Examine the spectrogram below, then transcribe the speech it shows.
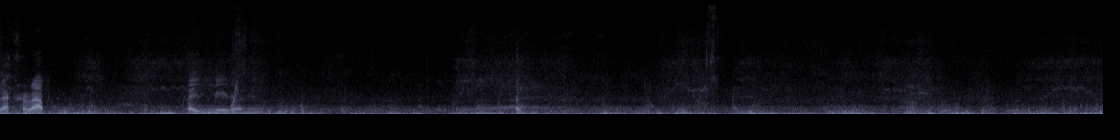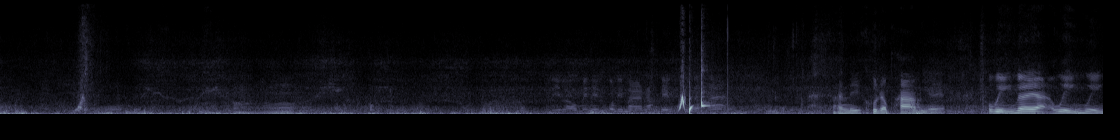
แล้วครับ เป็ นี่เราไม่เน้นปริมาณนะเน้นคุณภาพอันนี้คุณภาพเยอะหวิงเลยอะหวิงหวิง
